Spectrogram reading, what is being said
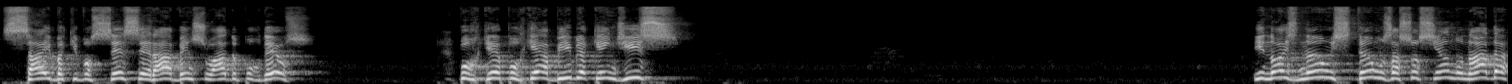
saiba que você será abençoado por Deus. Por quê? Porque a Bíblia quem diz. E nós não estamos associando nada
